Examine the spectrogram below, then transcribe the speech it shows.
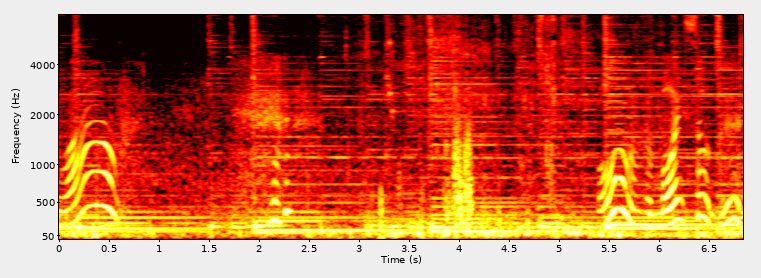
Wow! oh, the boy is so good.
